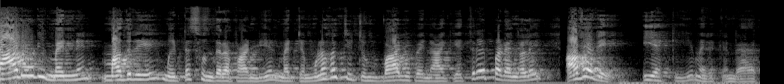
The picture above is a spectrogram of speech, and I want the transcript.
நாடோடி மன்னன் மதுரையை மீட்ட சுந்தரபாண்டியன் மற்றும் உலகம் சுற்றும் வாலிபன் ஆகிய திரைப்படங்களை அவரே இயக்கியும் இருக்கின்றார்.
